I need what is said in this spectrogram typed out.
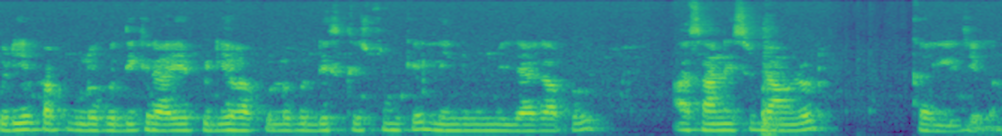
पीडीएफ आप लोग को दिख रहा है, ये पीडीएफ आप लोग को डिस्क्रिप्शन के लिंक में मिल जाएगा आप लोग आसानी से डाउनलोड कर लीजिएगा।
